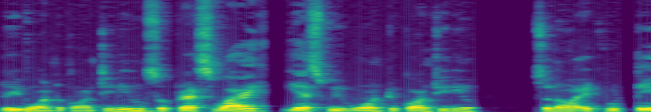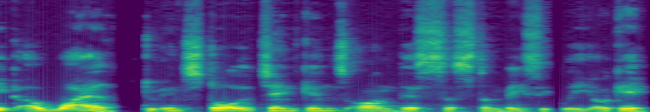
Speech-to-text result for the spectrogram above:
Do you want to continue? So press y. Yes we want to continue. So now it would take a while to install jenkins on this system basically okay?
